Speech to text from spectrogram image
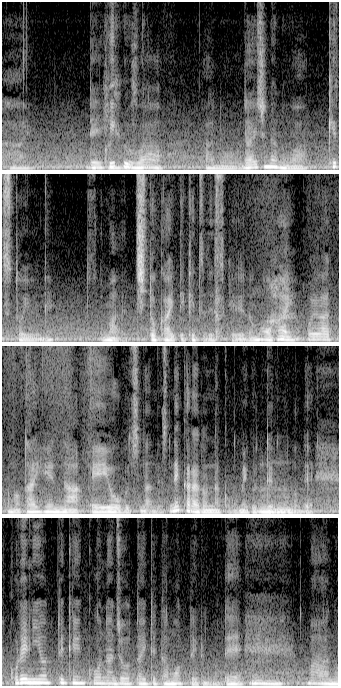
はい。で皮膚はあの大事なのは血というね、まあ血と書いて血ですけれども、はい。これはあの大変な栄養物なんですね。体の中を巡っているもので、これによって健康な状態って保っているので、うん。まああの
